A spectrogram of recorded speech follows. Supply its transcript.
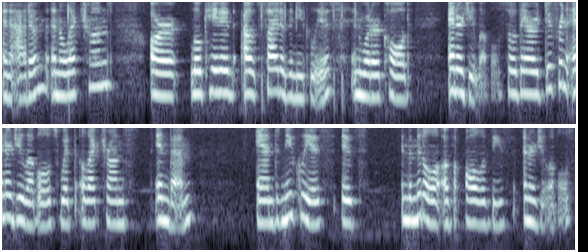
an atom, and electrons are located outside of the nucleus in what are called energy levels. So there are different energy levels with electrons in them, and the nucleus is in the middle of all of these energy levels.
